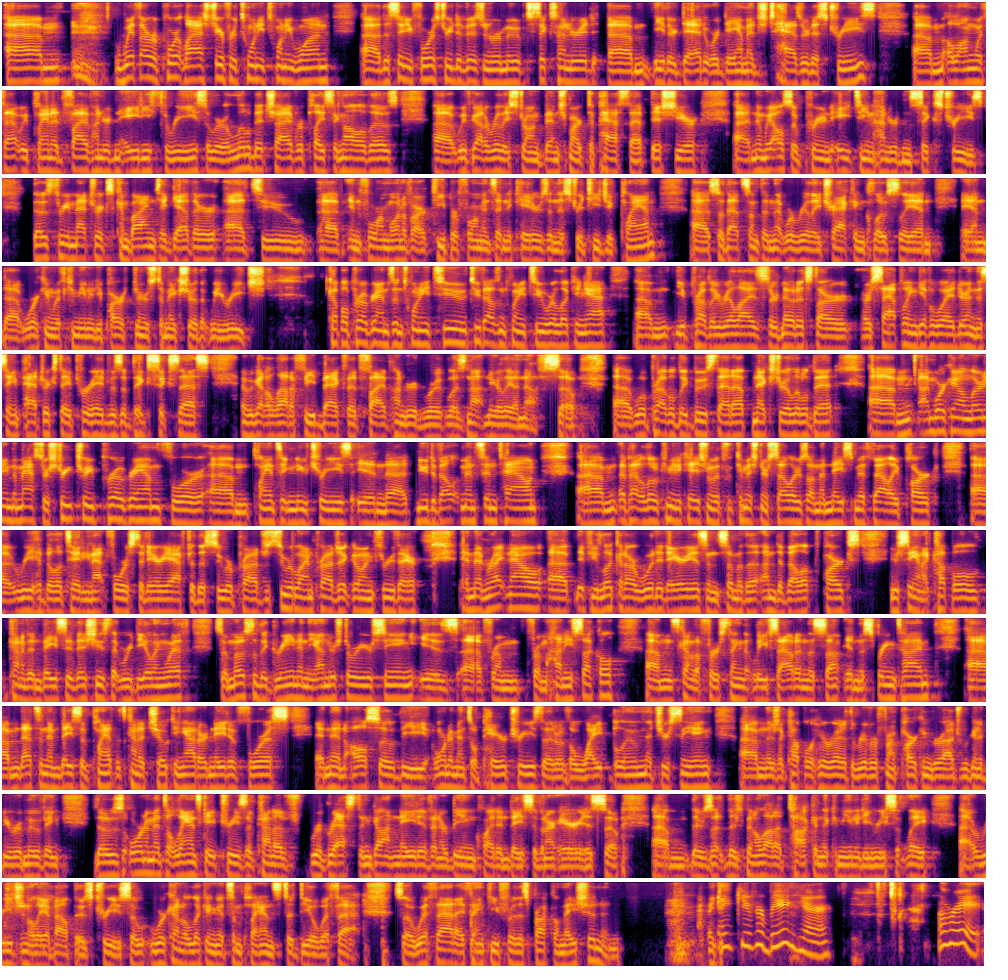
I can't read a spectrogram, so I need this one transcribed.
Um, with our report last year for 2021, uh, the city forestry division removed 600 um, either dead or damaged hazardous trees. Um, along with that, we planted 583. So we're a little bit shy of replacing all of those. Uh, we've got a really strong benchmark to pass that this year. Uh, and then we also pruned 1,806 trees. Those three metrics combined together uh, to uh, inform one of our key performance indicators in the strategic plan. Uh, so that's something that we're really tracking closely and and uh, working with community partners to make sure that we reach couple programs in 22 2022 we're looking at. Um, you probably realized or noticed our our sapling giveaway during the st patrick's day parade was a big success and we got a lot of feedback that 500 were, was not nearly enough. So uh, we'll probably boost that up next year a little bit. Um, i'm working on learning the master street tree program for um, planting new trees in uh, new developments in town. Um, i've had a little communication with commissioner sellers on the naismith valley park uh, rehabilitating that forested area after the sewer project sewer line project going through there. And then right now, uh, if you look at our wooded areas and some of the undeveloped parks, you're seeing a couple kind of invasive issues that we're dealing with. So most of the green in the understory you're seeing is uh, from from honeysuckle. Um, it's kind of the first thing that leaves out in the sun in the springtime. Um, that's an invasive plant that's kind of choking out our native forests. And then also the ornamental pear trees that are the white bloom that you're seeing. Um, there's a couple here right at the riverfront parking garage. We're going to be removing those ornamental landscape trees have kind of regressed and gone native and are being quite invasive in our areas. So um, there's a, there's been a lot of talk in the community recently, uh, regionally about those trees. So we're kind of looking at some plans to deal with that. So with that, I thank you for this proclamation and thank you. Thank you for being here. All right.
